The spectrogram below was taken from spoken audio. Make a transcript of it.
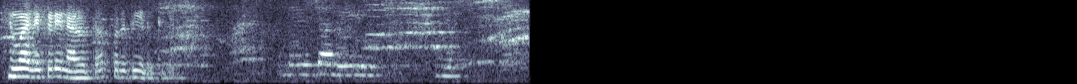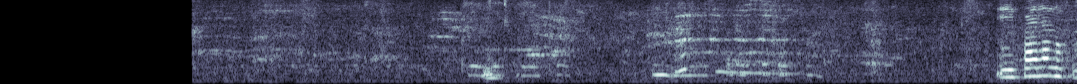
ते माझ्याकडे येणार होता परत गेलं तिकडे पाहायला नको आहे. ए पाहायला नको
